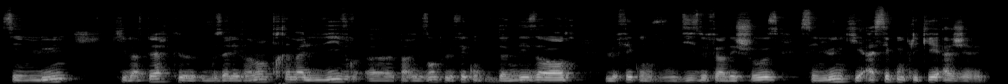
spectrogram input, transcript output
c'est une lune qui va faire que vous allez vraiment très mal vivre, euh, par exemple, le fait qu'on vous donne des ordres, le fait qu'on vous dise de faire des choses, c'est une lune qui est assez compliquée à gérer.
